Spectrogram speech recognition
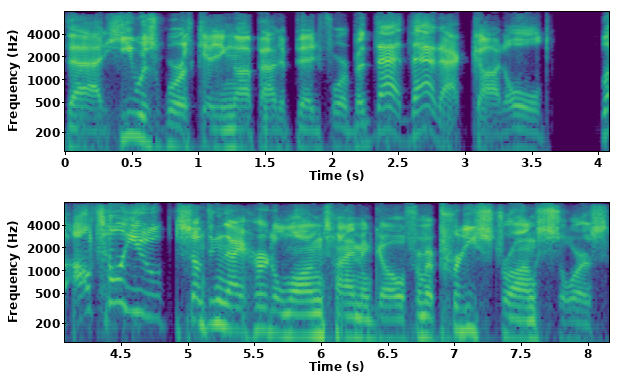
that he was worth getting up out of bed for. But that that act got old. I'll tell you something that I heard a long time ago from a pretty strong source.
